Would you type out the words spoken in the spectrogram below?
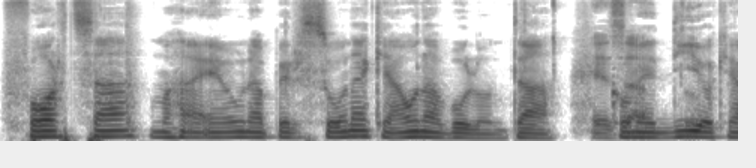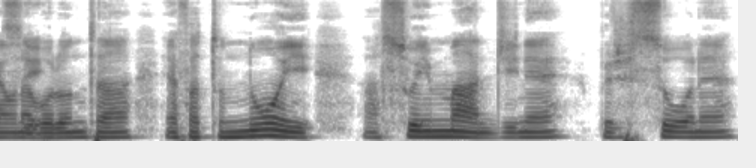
forza, ma è una persona che ha una volontà, esatto, come Dio che ha una sì. volontà e ha fatto noi a sua immagine, persone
